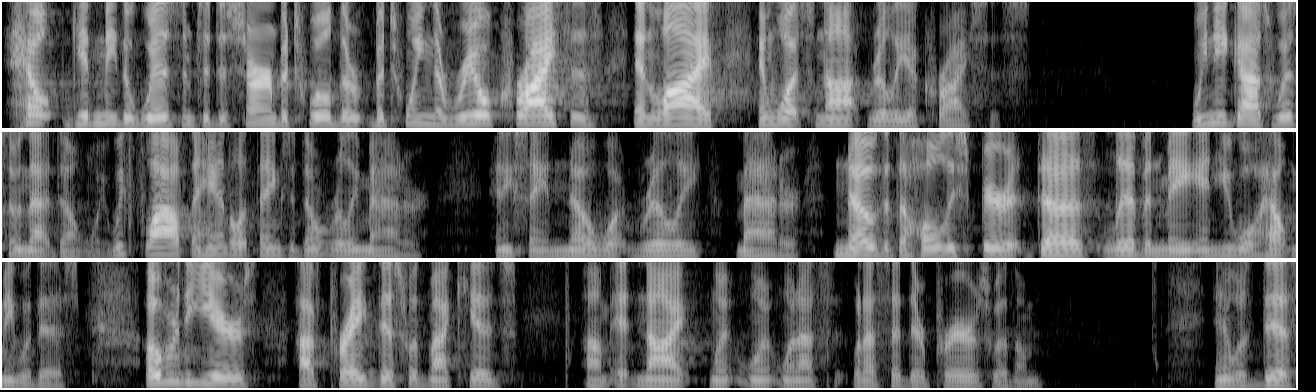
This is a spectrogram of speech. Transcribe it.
Help give me the wisdom to discern between the, between the real crisis in life and what's not really a crisis. We need God's wisdom in that, don't we? We fly off the handle at things that don't really matter. And He's saying, Know what really matter. Know that the Holy Spirit does live in me, and you will help me with this. Over the years, I've prayed this with my kids um, at night when, when, when, I, when I said their prayers with them. And it was this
